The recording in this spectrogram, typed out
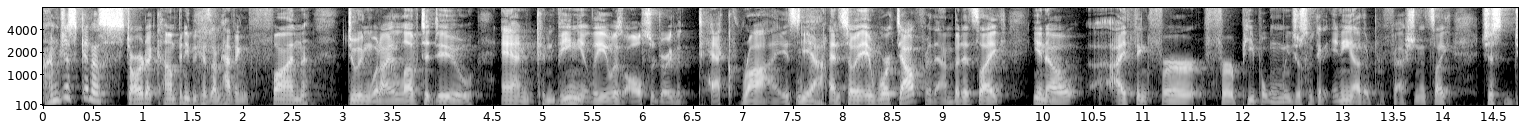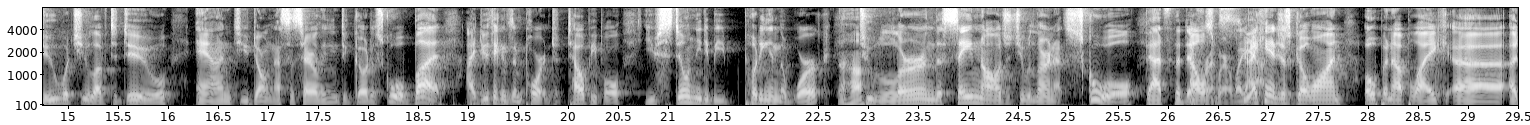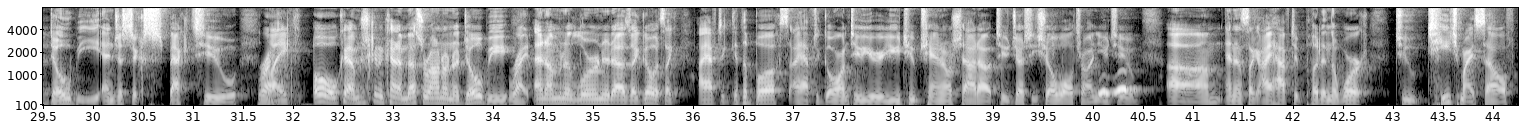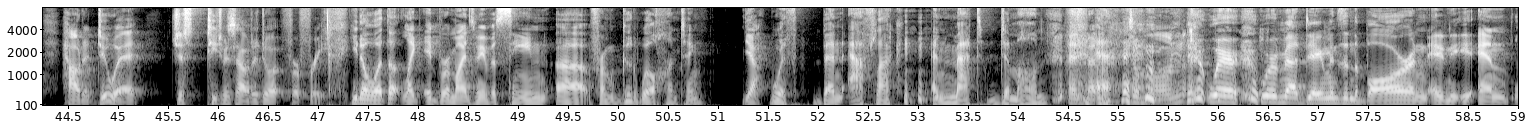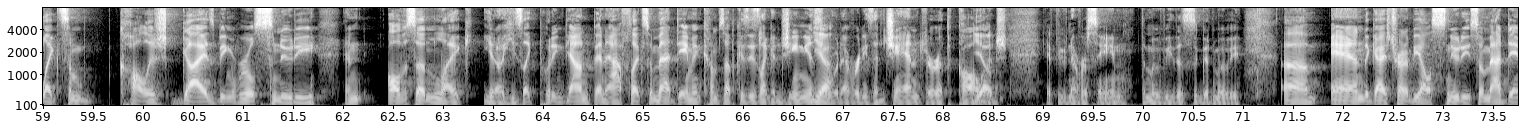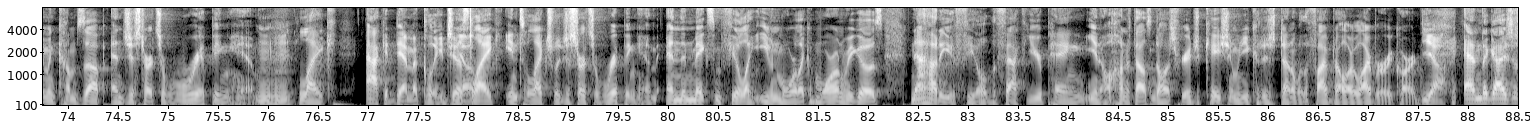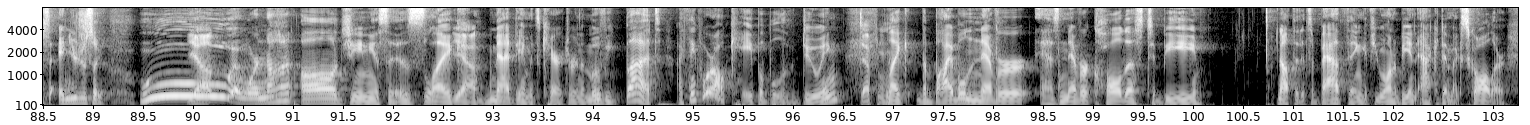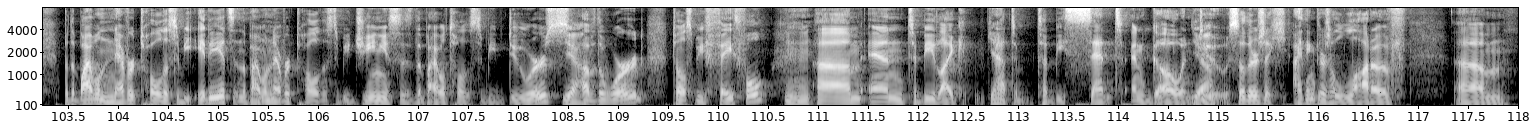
I'm just gonna start a company because I'm having fun doing what I love to do, and conveniently, it was also during the tech rise. Yeah. and so it worked out for them but it's like you know i think for for people when we just look at any other profession it's like just do what you love to do and you don't necessarily need to go to school but i do think it's important to tell people you still need to be putting in the work Uh-huh. to learn the same knowledge that you would learn at school That's the difference. elsewhere like i can't just go on open up like uh, adobe and just expect to Right. like oh okay i'm just gonna kind of mess around on adobe Right. and I'm going to learn it as I go. It's like I have to get the books. I have to go onto your YouTube channel. Shout out to Jesse Showalter on YouTube. Um, and it's like I have to put in the work to teach myself how to do it. Just teach myself how to do it for free. You know what? Though? Like it reminds me of a scene uh, from Good Will Hunting Yeah. with Ben Affleck and Matt Damon, And Matt Damon. where where Matt Damon's in the bar and and, and like some college guys being real snooty and. All of a sudden, like you know, he's like putting down Ben Affleck. So Matt Damon comes up because he's like a genius Yeah. or whatever, and he's a janitor at the college. If you've never seen the movie, this is a good movie. Um, and the guy's trying to be all snooty, so Matt Damon comes up and just starts ripping him, like academically, just Yeah. like intellectually, just starts ripping him, and then makes him feel like even more like a moron. Where he goes, "Now, how do you feel? The fact that you're paying, you know, hundred thousand dollars for your education when you could have just done it with a five dollar library card." Yeah. and the guy's just, and you're just like, "Ooh," Yep. and we're not all geniuses like Yeah. Matt Damon's character in the movie, but I think we're all capable of doing. Definitely. Like the Bible never has never called us to be not that it's a bad thing if you want to be an academic scholar, but the Bible never told us to be idiots and the Bible never told us to be geniuses. The Bible told us to be doers Yeah. of the word, told us to be faithful, um, and to be like, yeah, to, to be sent and go and Yeah. do. So there's a, I think there's a lot of, um,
